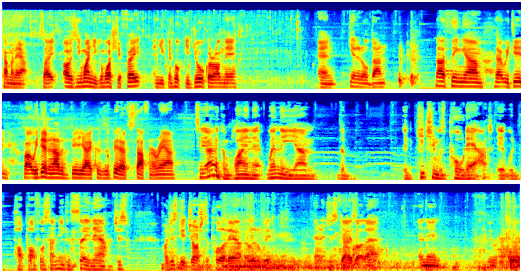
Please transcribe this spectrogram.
coming out. So obviously one, you can wash your feet and you can hook your Joolca on there and get it all done. Another thing um, that we did, but we did another video because there's a bit of stuffing around. So the owner complained that when the, um, the, the kitchen was pulled out, it would pop off or something. You can see now, just I'll just get Josh to pull it out a little bit and it just goes like that and then it would pull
